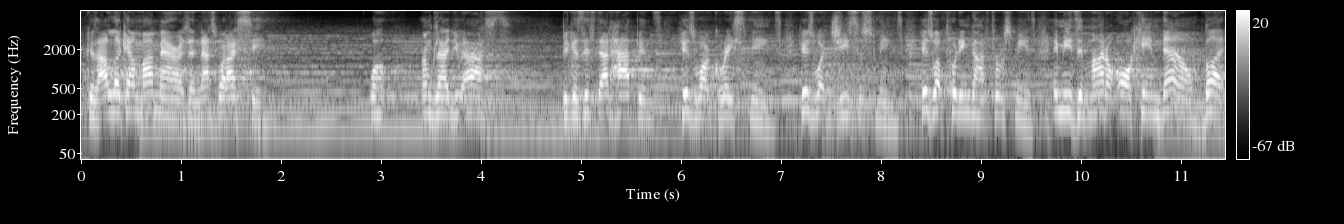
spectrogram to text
Because I look at my marriage and that's what I see. Well, I'm glad you asked. Because if that happens, here's what grace means. Here's what Jesus means. Here's what putting God first means. It means it might have all came down, but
